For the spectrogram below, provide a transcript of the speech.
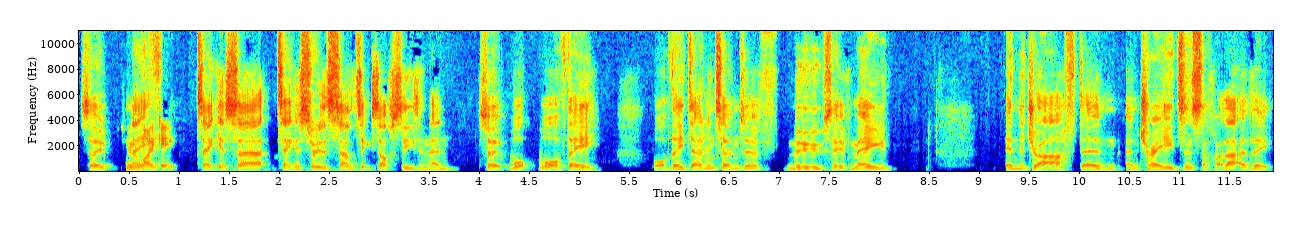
so, Do Nath, Mikey? take us uh, take us through the Celtics off season then. So what what have they what have they done in terms of moves that they've made in the draft and and trades and stuff like that? Have they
